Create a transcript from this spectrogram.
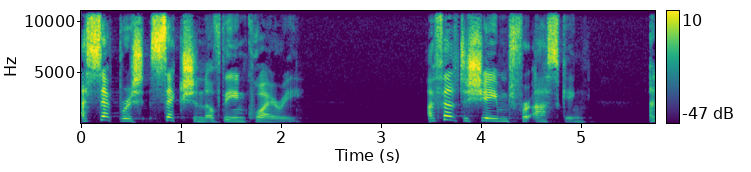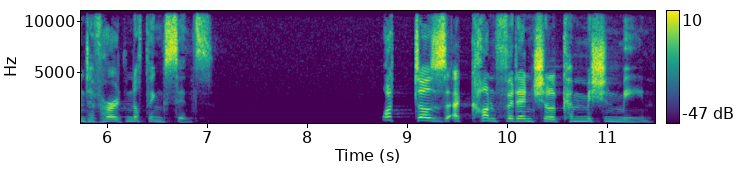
a separate section of the inquiry. I felt ashamed for asking and have heard nothing since. What does a confidential commission mean?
